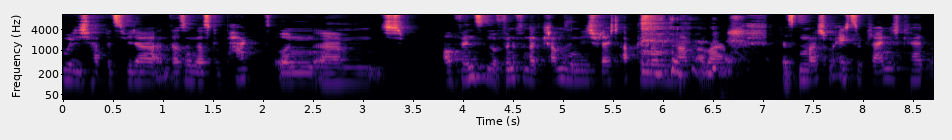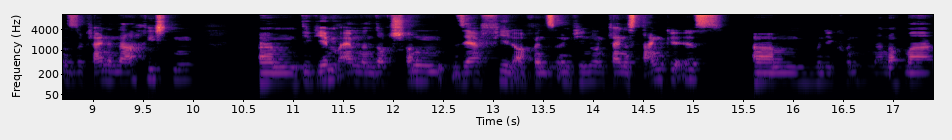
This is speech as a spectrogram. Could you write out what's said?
cool, ich habe jetzt wieder das und das gepackt und ähm, ich, auch wenn es nur 500 Gramm sind, die ich vielleicht abgenommen habe, aber das sind manchmal echt so Kleinigkeiten und so kleine Nachrichten, ähm, die geben einem dann doch schon sehr viel, auch wenn es irgendwie nur ein kleines Danke ist, ähm, wo die Kunden dann nochmal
